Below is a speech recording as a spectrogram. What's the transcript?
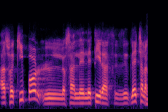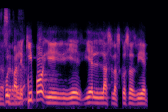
a su equipo, o sea, le, tira, le echa la culpa al equipo y, él hace las cosas bien.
